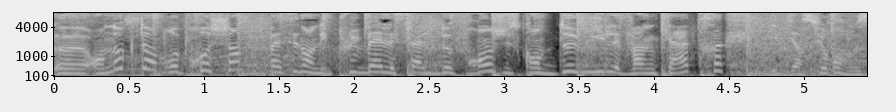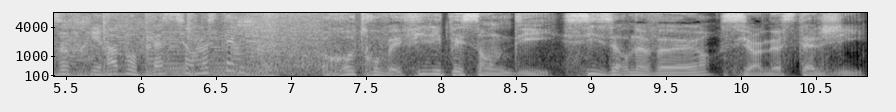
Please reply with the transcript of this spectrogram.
euh, en octobre prochain pour passer dans les plus belles salles de France jusqu'en 2024. Et bien sûr, on vous offrira vos places sur Nostalgie. Retrouvez Philippe et Sandy, 6h-9h sur Nostalgie.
